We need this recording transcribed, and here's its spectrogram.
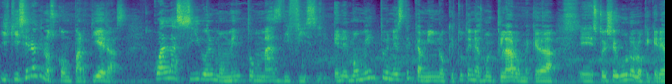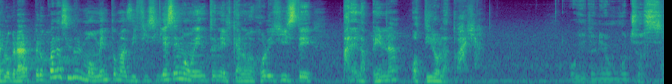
Y quisiera que nos compartieras cuál ha sido el momento más difícil. En el momento en este camino que tú tenías muy claro, me queda, eh, estoy seguro lo que querías lograr, pero cuál ha sido el momento más difícil. Ese momento en el que a lo mejor dijiste, ¿vale la pena o tiro la toalla? Uy, he tenido muchos.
